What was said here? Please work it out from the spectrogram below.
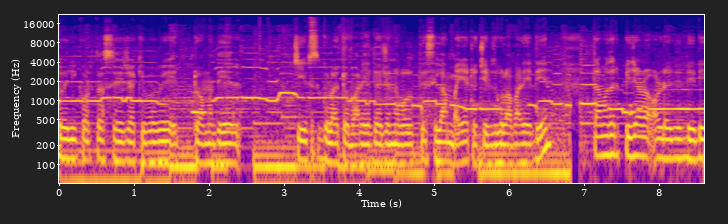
তৈরি করতেছে, যা কীভাবে একটু আমাদের চিপসগুলো একটু বাড়িয়ে দেওয়ার জন্য বলতেছিলাম, ভাইয়া একটু চিপসগুলো বাড়িয়ে দিন। তা আমাদের পিজাটা অলরেডি রেডি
